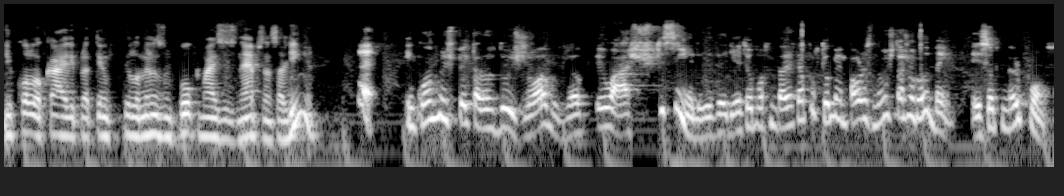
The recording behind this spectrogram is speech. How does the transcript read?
de colocar ele para ter pelo menos um pouco mais de snaps nessa linha? Enquanto um espectador dos jogos, eu, eu, acho que sim, ele deveria ter oportunidade, até porque o Ben Powers não está jogando bem. Esse é o primeiro ponto.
